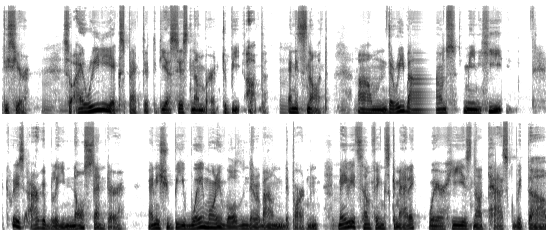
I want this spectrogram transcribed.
this year. So I really expected the assist number to be up, and it's not. Um, the rebounds, I mean, he there is arguably no center, and he should be way more involved in the rebounding department. Maybe it's something schematic where he is not tasked with uh,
